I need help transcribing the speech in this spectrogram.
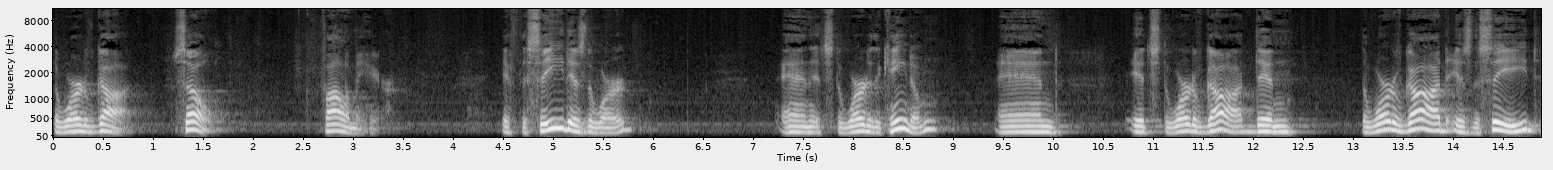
the word of God. So, follow me here. If the seed is the word and it's the word of the kingdom and it's the Word of God, then the Word of God is the seed,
